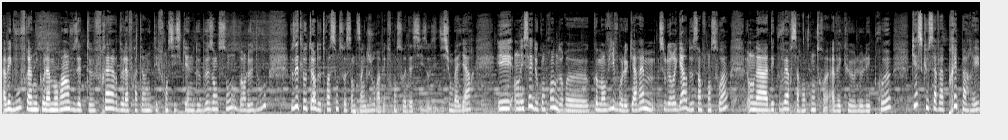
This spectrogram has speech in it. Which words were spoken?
Avec vous, frère Nicolas Morin, vous êtes euh, frère de la fraternité franciscaine de Besançon, dans le Doubs. Vous êtes l'auteur de 365 jours avec François d'Assise aux éditions Bayard. Et on essaye de comprendre comment vivre le carême sous le regard de Saint François. On a découvert sa rencontre avec le lépreux. Qu'est-ce que ça va préparer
